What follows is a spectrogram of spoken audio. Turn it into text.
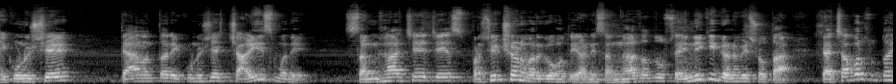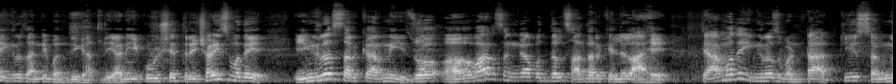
एकोणीसशे त्यानंतर एकोणीसशे चाळीसमध्ये संघाचे जे प्रशिक्षण वर्ग होते आणि संघाचा जो सैनिकी गणवेश होता त्याच्यावर सुद्धा इंग्रजांनी बंदी घातली. आणि एकोणीसशे त्रेचाळीसमध्ये इंग्रज सरकारने जो अहवाल संघाबद्दल सादर केलेला आहे त्यामध्ये इंग्रज म्हणतात की संघ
